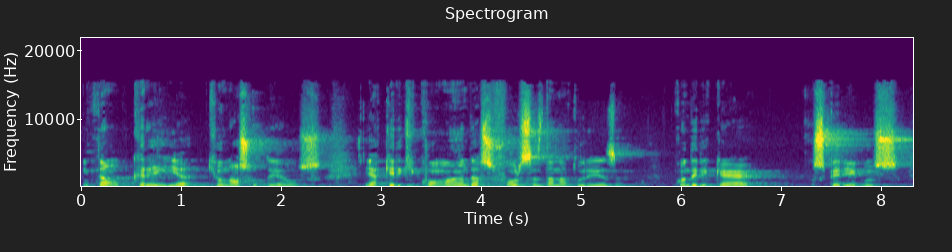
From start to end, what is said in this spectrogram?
Então, creia que o nosso Deus é aquele que comanda as forças da natureza. Quando Ele quer, os perigos,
